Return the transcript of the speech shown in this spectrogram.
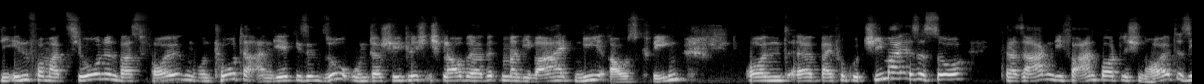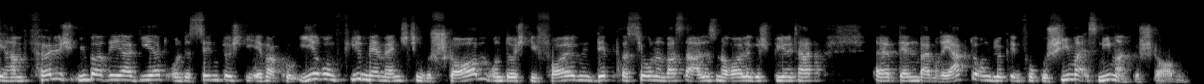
die Informationen, was Folgen und Tote angeht, die sind so unterschiedlich. Ich glaube, da wird man die Wahrheit nie rauskriegen. Und äh, bei Fukushima ist es so, da sagen die Verantwortlichen heute, sie haben völlig überreagiert und es sind durch die Evakuierung viel mehr Menschen gestorben und durch die Folgen, Depressionen, was da alles eine Rolle gespielt hat. Äh, denn beim Reaktorunglück in Fukushima ist niemand gestorben.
